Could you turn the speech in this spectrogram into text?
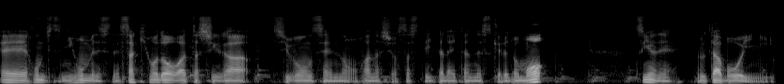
えー本日2本目ですね。先ほど私が渋温泉のお話をさせていただいたんですけれども次はね歌ボーイに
